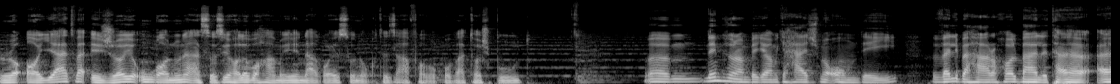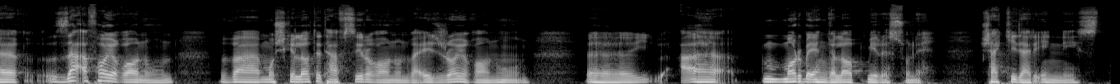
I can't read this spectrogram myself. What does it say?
رعایت و اجرای اون قانون اساسی حالا با همه نقایص و نقطه ضعف و قوتاش بود؟ نمی‌تونم بگم که حجم عمده ای ولی به هر حال بله ضعف های قانون و مشکلات تفسیر قانون و اجرای قانون ما رو به انقلاب میرسونه. شکی در این نیست.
